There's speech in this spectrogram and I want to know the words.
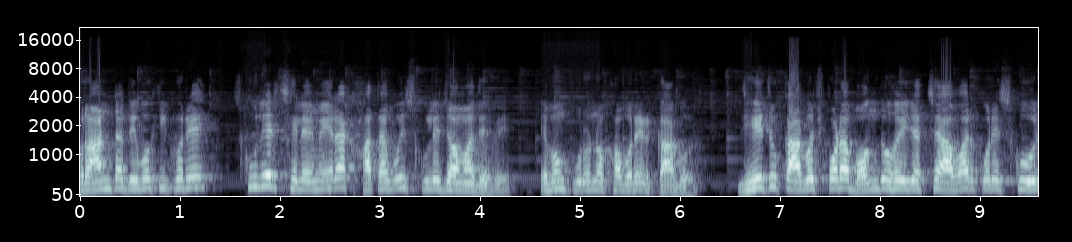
প্রাণটা দেব কি করে? স্কুলের ছেলেমেয়েরা খাতা বই স্কুলে জমা দেবে এবং পুরনো খবরের কাগজ। যেহেতু কাগজ পড়া বন্ধ হয়ে যাচ্ছে, আবার করে স্কুল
